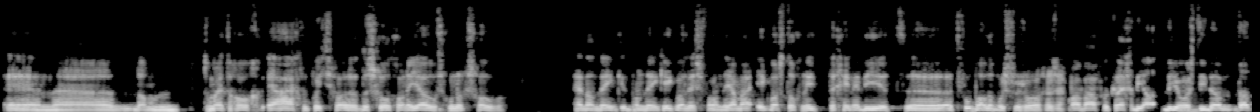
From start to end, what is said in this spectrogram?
En eh, dan, toen werd er gewoon, ja, eigenlijk je gewoon- de schuld gewoon in jouw schoenen geschoven. En dan denk, dan denk ik wel eens van, ja, maar ik was toch niet degene die het, eh, het voetballen moest verzorgen, zeg maar. Waarvoor krijgen die, die jongens die dan dat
